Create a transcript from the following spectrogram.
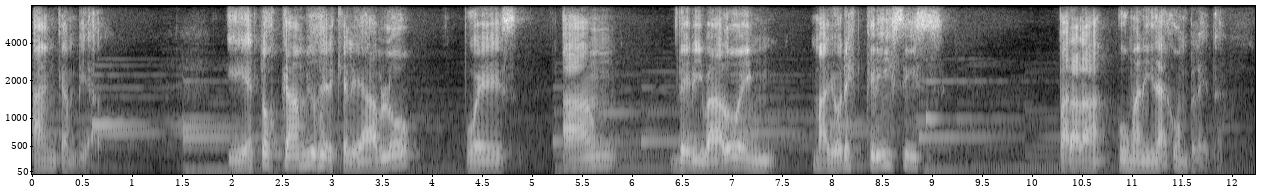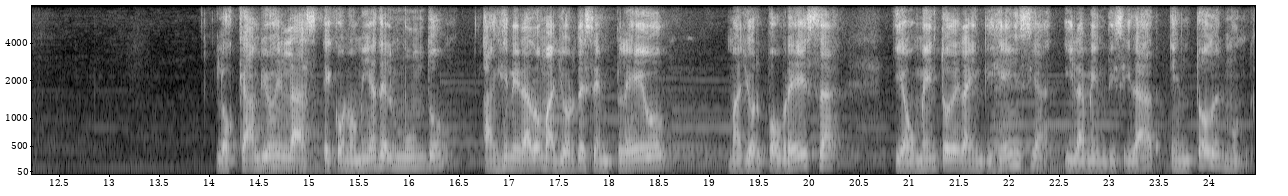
han cambiado. Y estos cambios del que le hablo, pues han derivado en mayores crisis para la humanidad completa. Los cambios en las economías del mundo han generado mayor desempleo, mayor pobreza y aumento de la indigencia y la mendicidad en todo el mundo.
